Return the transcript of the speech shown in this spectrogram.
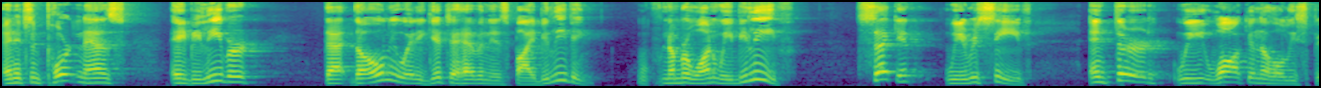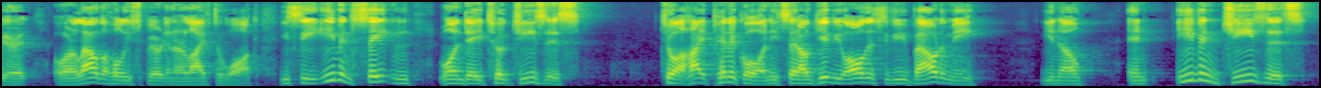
And it's important as a believer that the only way to get to heaven is by believing. Number one, we believe. Second, we receive. And third, we walk in the Holy Spirit or allow the Holy Spirit in our life to walk. You see, even Satan one day took Jesus to a high pinnacle and he said, I'll give you all this if you bow to me, you know, and even Jesus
